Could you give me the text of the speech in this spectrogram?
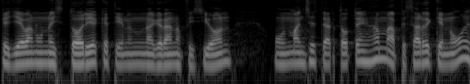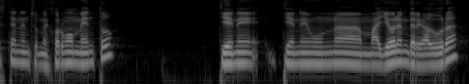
que llevan una historia, que tienen una gran afición. Un Manchester Tottenham, a pesar de que no estén en su mejor momento, tiene, tiene una mayor envergadura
